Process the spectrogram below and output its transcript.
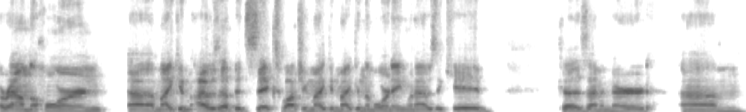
around the horn. Uh, Mike and I was up at six watching Mike and Mike in the morning when I was a kid because I'm a nerd. Um,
